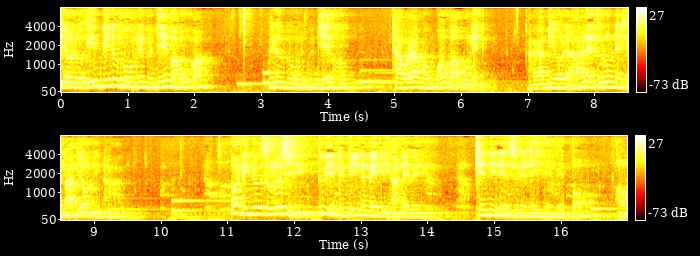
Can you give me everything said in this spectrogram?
ပြောလို့အေးမင်းတို့ဘုံလည်းမမြဲပါဘူးကွာမင်းတို့ဘုံလည်းမမြဲပါဘူးထာဝရဘုံမဟုတ်ပါဘူးလေ ခါကပြောတာတဲ့သူတို့နဲ့စကားပြောနေတာဟောဒီလိုဆိုလို့ရှိရင်သူ့ရဲ့ဂတိနမိတ်တွေဟာလည်းပဲထင်းနေတယ်ဆိုတဲ့အဓိပ္ပာယ်ပဲပေါ့ဟော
